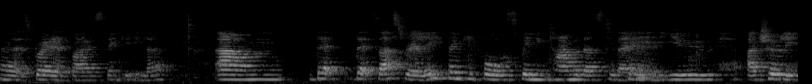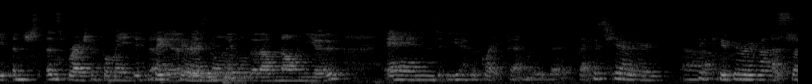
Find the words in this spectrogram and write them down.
No, that's great advice. Thank you, Ella. Um, that that's us really. Thank you for spending time with us today. You are truly in- inspiration for me, definitely Thank at a you. personal level that I've known you, and you have a great family that backs Thank you. Uh, Thank you very much. So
